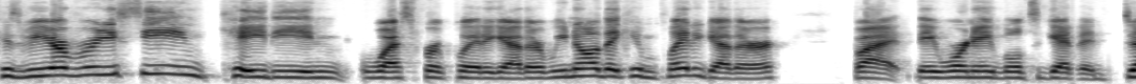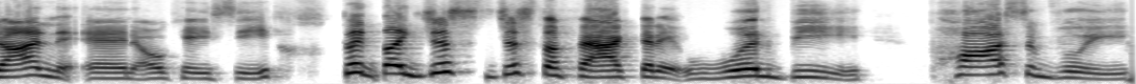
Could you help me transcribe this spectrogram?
because we already seen KD and Westbrook play together. We know they can play together, but they weren't able to get it done in OKC. But like just just the fact that it would be possibly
